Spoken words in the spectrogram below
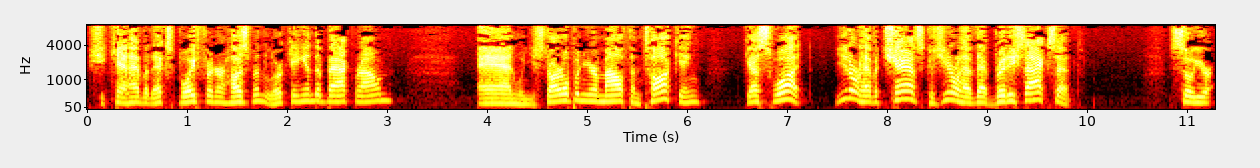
She can't have an ex-boyfriend or husband lurking in the background. And when you start opening your mouth and talking, guess what? You don't have a chance because you don't have that British accent. So you're,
